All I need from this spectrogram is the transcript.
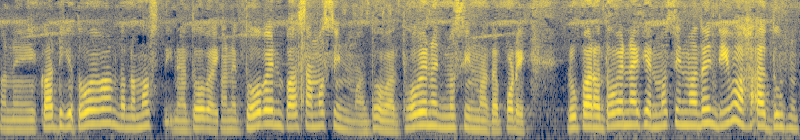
અને કાઢીએ ધોવે વાંધો ને મસ્તી ના ધોવાય. અને ધોવે ને પાછા મશીનમાં ધોવા. ધોવે જ મશીનમાં તો પડે. રૂપારા ધોવે નાખીએ ને મશીનમાં દઈને દીવા હા હું.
